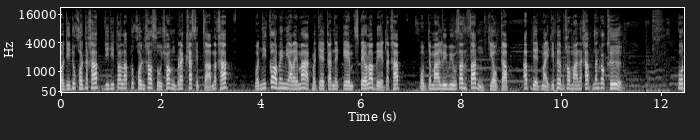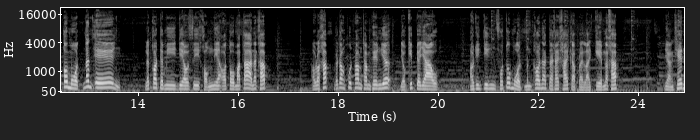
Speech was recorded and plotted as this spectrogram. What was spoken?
วัสดีทุกคนนะครับ ยินดีต้อนรับทุกคนเข้าสู่ช่อง Black Cat 13 นะครับ วันนี้ก็ไม่มีอะไรมากมาเจอกันในเกม Stellar Base นะครับ ผมจะมารีวิวสั้นๆ เกี่ยวกับอัปเดตใหม่ที่เพิ่มเข้ามานะครับ นั่นก็คือ Photo Mode นั่นเอง แล้วก็จะมี DLC ของ Nier Automata นะครับ เอาละครับ ไม่ต้องพูดพร่ำทำเพลงเยอะเดี๋ยวคลิปจะยาว เอาจริงๆ Photo Mode มันก็น่าจะคล้ายๆ กับหลาย ๆ เกมนะครับ อย่างเช่น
